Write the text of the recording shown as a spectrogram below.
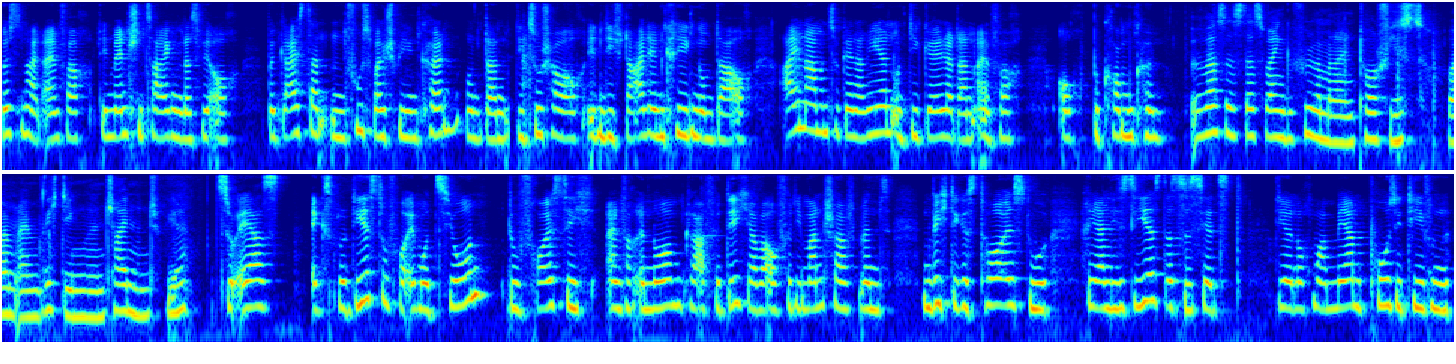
müssen halt einfach den Menschen zeigen, dass wir auch begeisternden Fußball spielen können und dann die Zuschauer auch in die Stadien kriegen, um da auch Einnahmen zu generieren und die Gelder dann einfach auch bekommen können. Was ist das für ein Gefühl, wenn man ein Tor schießt, vor allem in einem wichtigen, entscheidenden Spiel? Zuerst explodierst du vor Emotionen. Du freust dich einfach enorm, klar für dich, aber auch für die Mannschaft, wenn es ein wichtiges Tor ist. Du realisierst, dass es jetzt dir nochmal mehr einen positiven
